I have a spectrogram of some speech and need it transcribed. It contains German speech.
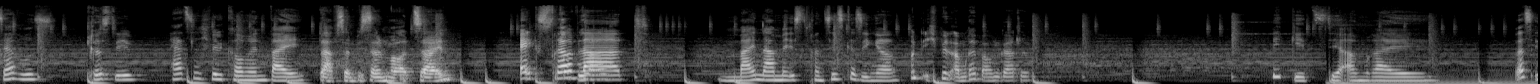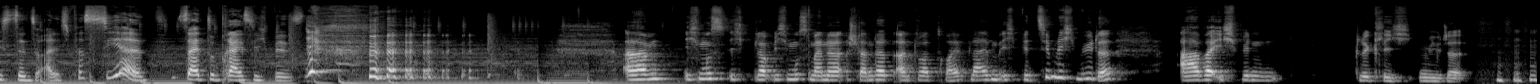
Servus. Christi, Herzlich willkommen bei darf's ein bisschen Mord sein? Extra Blatt. Mein Name ist Franziska Singer. Und ich bin Amrei Baumgartel. Wie geht's dir, Amrei? Was ist denn so alles passiert, seit du 30 bist? Ähm, ich muss, ich glaube, ich muss meiner Standardantwort treu bleiben. Ich bin ziemlich müde, aber ich bin glücklich müde.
